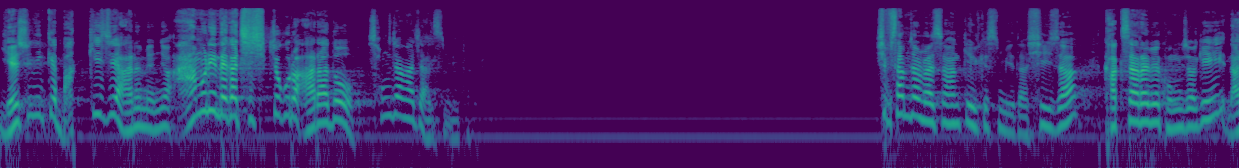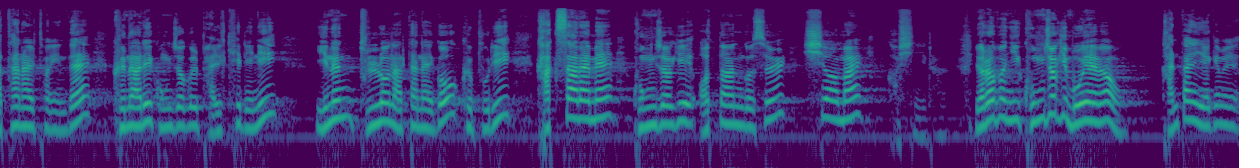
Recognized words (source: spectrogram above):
예수님께 맡기지 않으면요. 아무리 내가 지식적으로 알아도 성장하지 않습니다. 13절 말씀 함께 읽겠습니다. 시작. 각 사람의 공적이 나타날 터인데 그날이 공적을 밝히리니 이는 불로 나타내고 그 불이 각 사람의 공적이 어떠한 것을 시험할 것이니라. 여러분 이 공적이 뭐예요? 간단히 얘기하면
